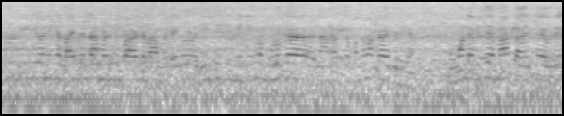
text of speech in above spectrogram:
ஃபுல் வீடியோ நீங்கள் லைவ் எல்லாம் எடுத்து பார்க்கலாம். ஒரு டிசிசி மீட்டிங்கில் முழுக்க நான் அது கதைச்சிருக்கேன் உங்களோட விஷயமா கதைச்ச ஒரே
